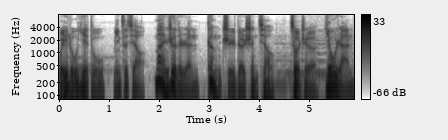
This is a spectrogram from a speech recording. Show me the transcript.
围炉夜读，名字叫《慢热的人更值得深交》，作者悠然。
